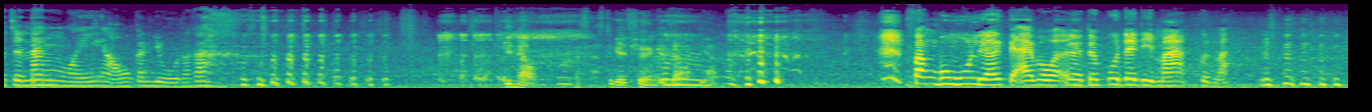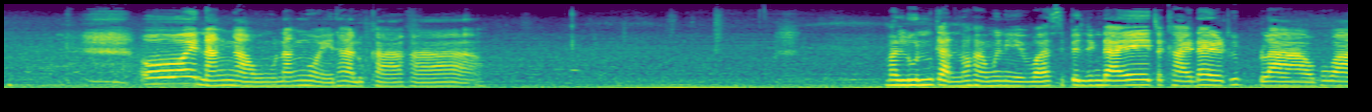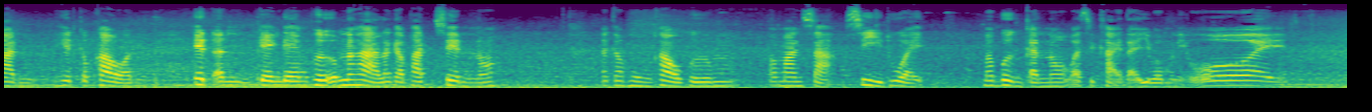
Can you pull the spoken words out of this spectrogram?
ก็จะนั่งหงอยเหงากันอยู่นะคะ Genau. Das hast du jetzt schön gesagt, ja. ฟังบูฮูเลืองแต่ไอบอกว่าเออเธอพูดได้ดีมากคุณวะ โอ้ยนางเหงานางหงอยท่าลูกค้าค่ะ มาลุ้นกันเนาะค่ะมื่อนี้ว่าสิเป็นจังไดจะขายได้หรือเปล่า เพราะว่าเฮ็ดกับข้าวอัน เฮ็ดอันแกงแดงเพิ่มนะคะ แล้วก็ผัดเส้นเนาะแล้วก็หุงข้าวเพิ่มประมาณสามสี่ถ้วย มาเบิ่งกันเนาะว่าสิขายได้อยู่บ่มื้อนี้โอ้ย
